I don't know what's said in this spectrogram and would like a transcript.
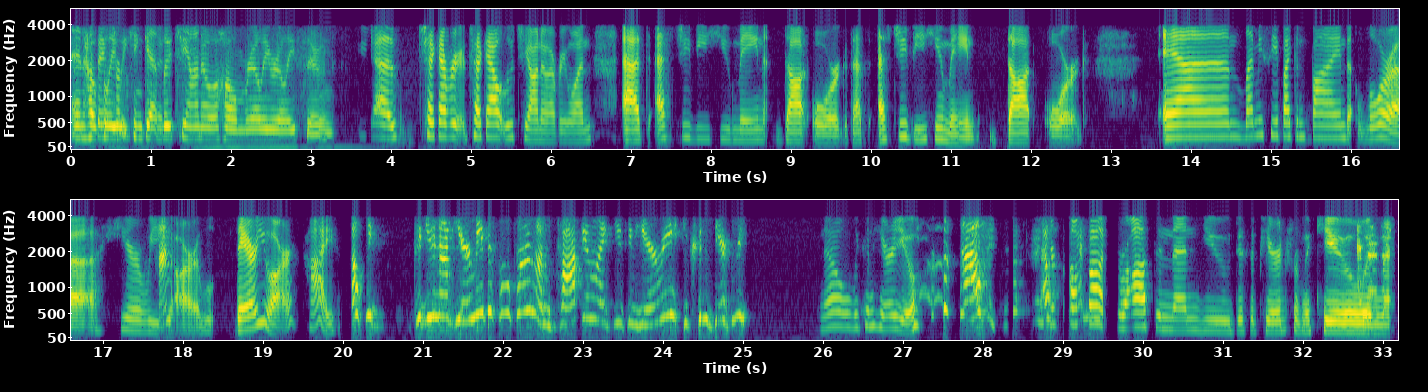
And hopefully we can get Luciano home really, really soon. Yes, check every check out Luciano everyone at sgvhumane.org. That's sgvhumane.org. And let me see if I can find Laura. Here we I'm- are. There you are. Hi. Oh, could, could you not hear me this whole time? I'm talking like you can hear me. You couldn't hear me. No, we can hear you. Oh, Your call got dropped and then you disappeared from the queue And and, then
